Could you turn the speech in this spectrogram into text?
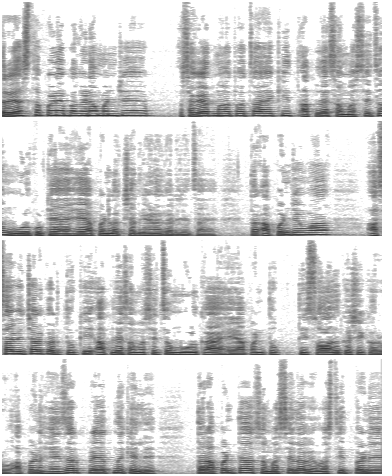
त्रयस्थपणे बघणं म्हणजे सगळ्यात महत्वाचं आहे की आपल्या समस्येचं मूळ कुठे आहे हे आपण लक्षात घेणं गरजेचं आहे. तर आपण जेव्हा असा विचार करतो की आपल्या समस्येचं मूळ काय आहे आपण तो ती सॉल्व्ह कशी करू आपण हे जर प्रयत्न केले तर आपण त्या समस्येला व्यवस्थितपणे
